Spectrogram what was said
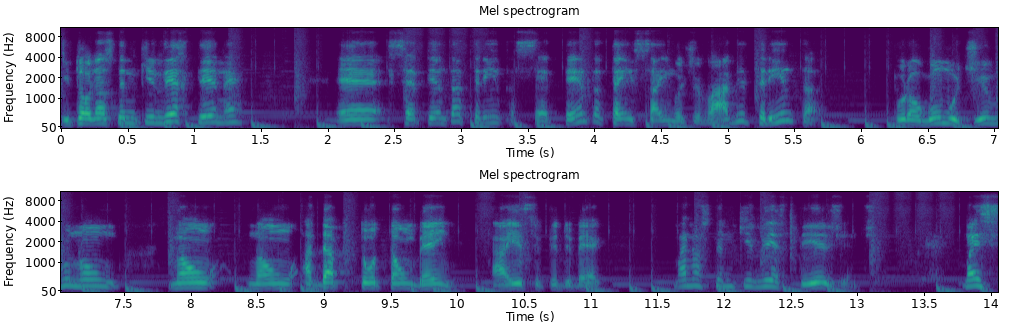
Então nós temos que inverter, né? É 70-30. 70 tem sair motivado e 30, por algum motivo, não, não não adaptou tão bem a esse feedback. Mas nós temos que inverter, gente. Mas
